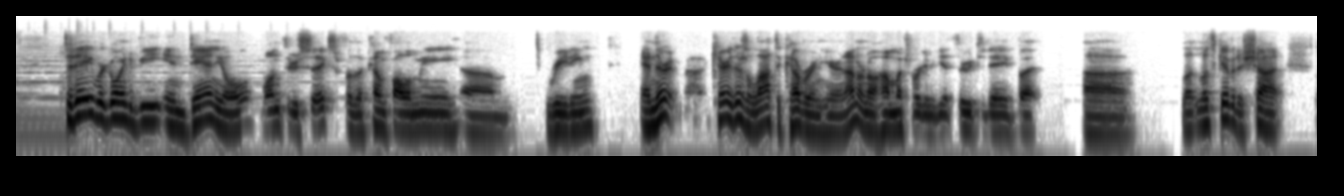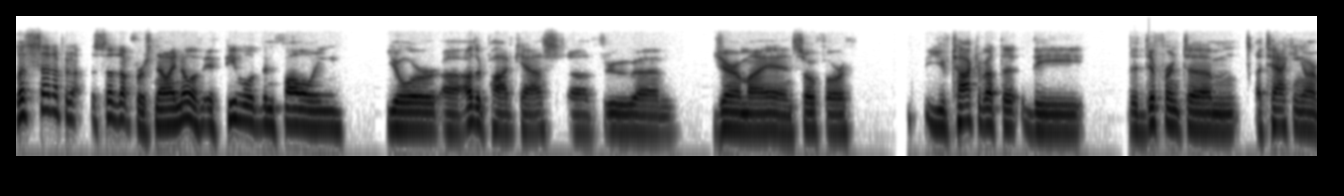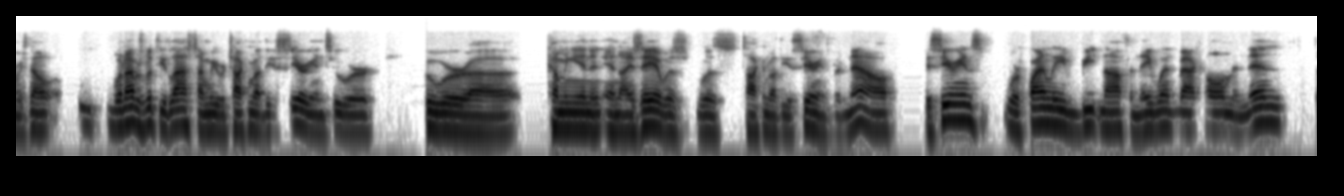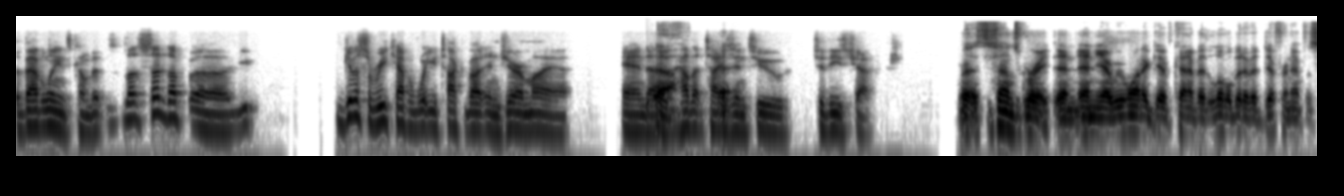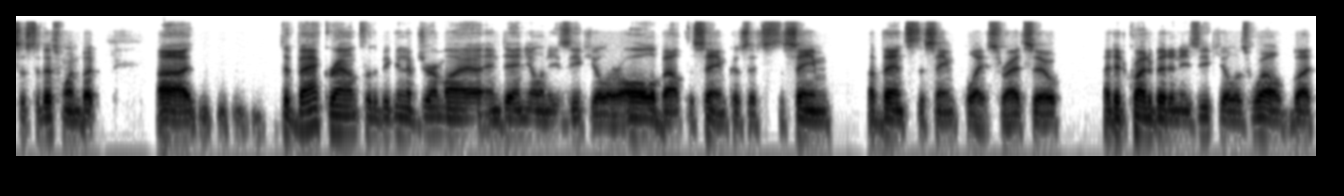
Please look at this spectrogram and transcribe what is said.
Today we're going to be in Daniel one through six for the "Come Follow Me" um, reading, and there, Kerry, there's a lot to cover in here, and I don't know how much we're going to get through today, but uh, let, us give it a shot. Let's set up set it up first. Now I know if, if people have been following your uh, other podcasts uh, through um, Jeremiah and so forth, you've talked about the the the different um, attacking armies. Now, when I was with you last time, we were talking about the Assyrians who were who were uh, coming in, and, and, Isaiah was was talking about the Assyrians. But now the Assyrians were finally beaten off, and they went back home, and then the Babylonians come. But let's set it up. Uh, you, give us a recap of what you talked about in Jeremiah, and uh, yeah. how that ties yeah. into to these chapters. Well, it sounds great, and and yeah, we want to give kind of a little bit of a different emphasis to this one, but uh, the background for the beginning of Jeremiah and Daniel and Ezekiel are all about the same because it's the same events, the same place, right? So I did quite a bit in Ezekiel as well, but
